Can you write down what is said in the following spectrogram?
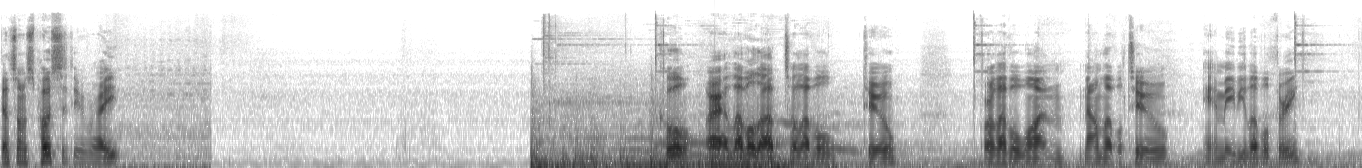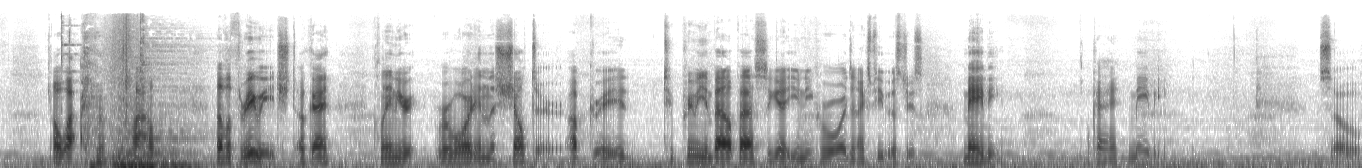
That's what I'm supposed to do, right? Cool. Alright, I leveled up to level 2. Or level 1. Now I'm level 2. And maybe level 3? Oh, wow. wow. Level 3 reached. Okay. Claim your reward in the shelter. Upgrade to premium battle pass to get unique rewards and XP boosters. Maybe. Okay, maybe. So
